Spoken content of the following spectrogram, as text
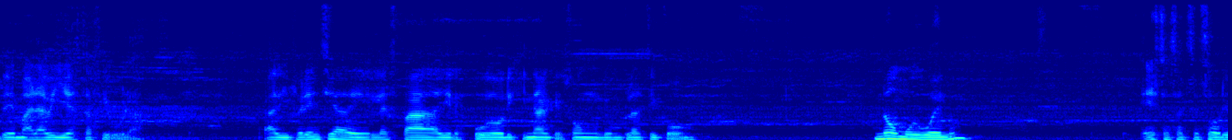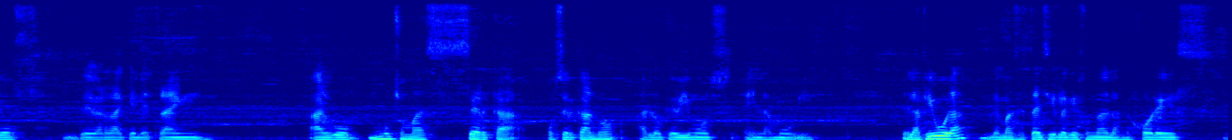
de maravilla a esta figura. A diferencia de la espada y el escudo original que son de un plástico no muy bueno, estos accesorios de verdad que le traen algo mucho más cerca o cercano a lo que vimos en la movie. La figura, además está decirle que es una de las mejores eh,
